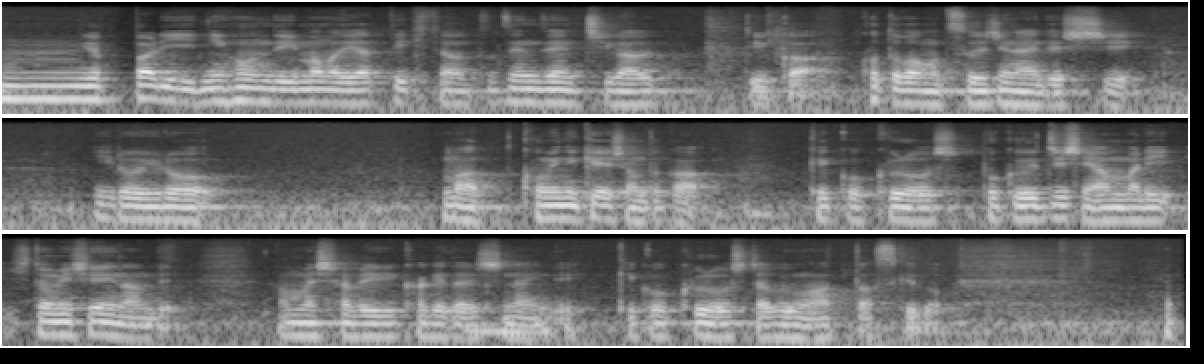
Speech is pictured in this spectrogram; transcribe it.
か？うんやっぱり日本で今までやってきたのと全然違うっていうか言葉も通じないですしいろいろまあコミュニケーションとか結構苦労し僕自身あんまり人見知りなんであんまり喋りかけたりしないんで結構苦労した部分はあったんですけどやっ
